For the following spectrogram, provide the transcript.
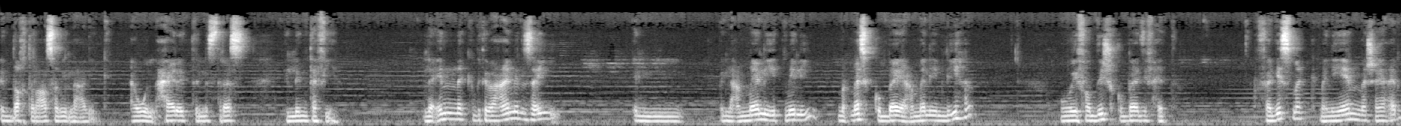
الضغط العصبي اللي عليك أو حالة الاسترس اللي أنت فيها. لأنك بتبقى عامل زي اللي عمال يتملي ماسك كوباية عمال يمليها ومبيفضيش الكوباية دي في حتة. فجسمك مليان مشاعر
